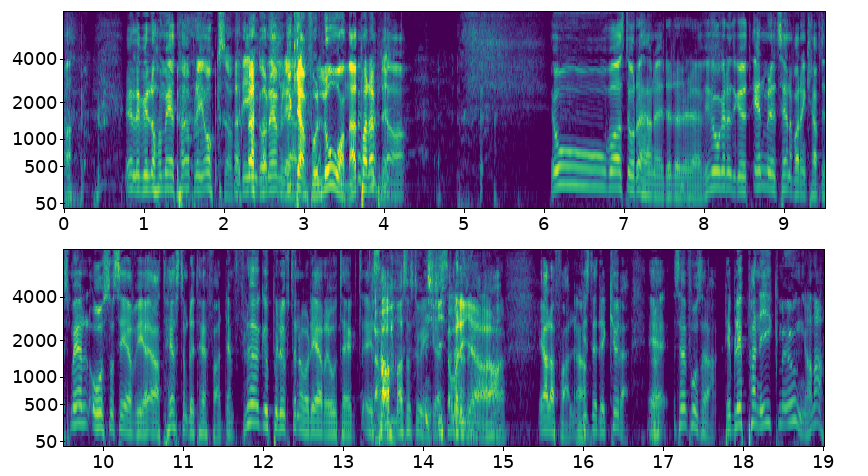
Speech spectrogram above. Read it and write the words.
Eller vill du ha med ett paraply också? För det ingår Du nämligen. kan få låna ett paraply. Ja. Jo, vad står det här nu? Det, det, det, det. Vi vågade inte gå ut. En minut senare var det en kraftig smäll och så ser vi att hästen blev träffad. Den flög upp i luften och var jädra otäckt. Det är Ja. samma som stod i ingressen. Ja, ja. I alla fall, Ja. visst är det kul. Eh, sen fortsätter han. Det blev panik med ungarna.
